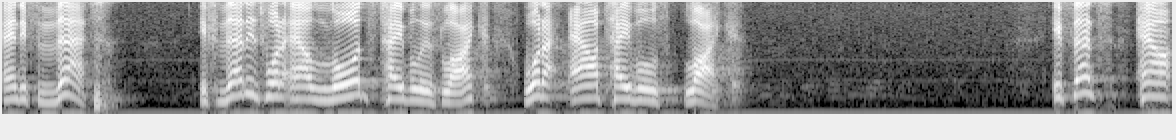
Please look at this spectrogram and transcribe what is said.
And if that, if that is what our Lord's table is like, what are our tables like? If that's how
